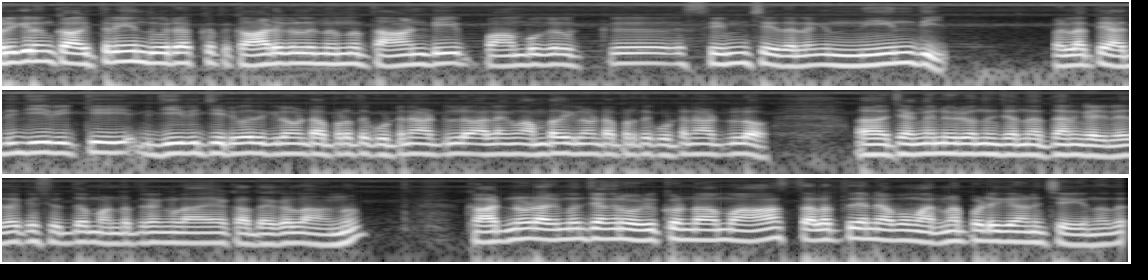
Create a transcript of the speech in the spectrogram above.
ഒരിക്കലും ഇത്രയും ദൂരത്ത് കാടുകളിൽ നിന്ന് താണ്ടി പാമ്പുകൾക്ക് സ്വിം ചെയ്ത് അല്ലെങ്കിൽ നീന്തി വെള്ളത്തെ അതിജീവിക്ക് ജീവിച്ച് ഇരുപത് കിലോമീറ്റർ അപ്പുറത്ത് കുട്ടനാട്ടിലോ അല്ലെങ്കിൽ അമ്പത് കിലോമീറ്റർ അപ്പുറത്ത് കുട്ടനാട്ടിലോ ചെങ്ങന്നൂരൊന്നും ചെന്നെത്താൻ കഴിയില്ല. ഇതൊക്കെ ശുദ്ധ മണ്ഡലങ്ങളായ കഥകളാണ്. കാട്ടിനോടനുബന്ധിച്ച് അങ്ങനെ ഒഴുക്കുണ്ടാകുമ്പോൾ ആ സ്ഥലത്ത് തന്നെ അവ മരണപ്പെടുകയാണ് ചെയ്യുന്നത്.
